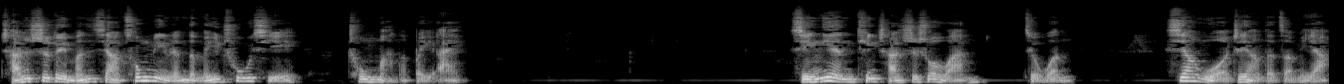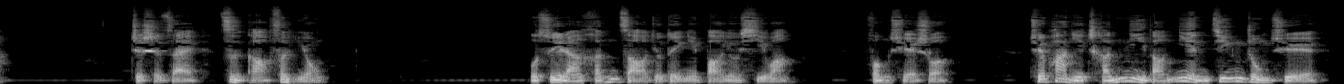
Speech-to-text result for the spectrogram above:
禅师对门下聪明人的没出息充满了悲哀。醒念听禅师说完，就问：“像我这样的怎么样？”这是在自告奋勇。我虽然很早就对你抱有希望，风雪说，却怕你沉溺到念经中去，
